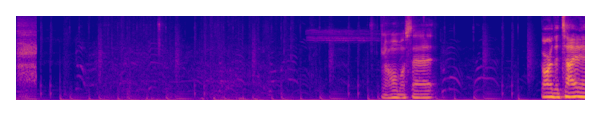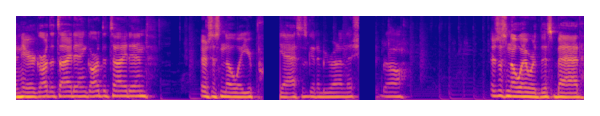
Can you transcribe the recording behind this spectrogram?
I Almost had it. Guard the tight end here. Guard the tight end. Guard the tight end. There's just no way your ass is gonna be running this shit, bro. There's just no way we're this bad.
